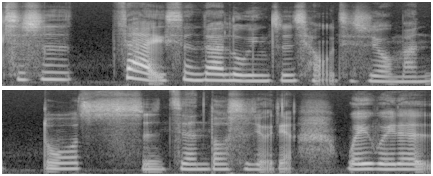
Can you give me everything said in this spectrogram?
其实，在现在录音之前，我其实有蛮多时间都是有点微微的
